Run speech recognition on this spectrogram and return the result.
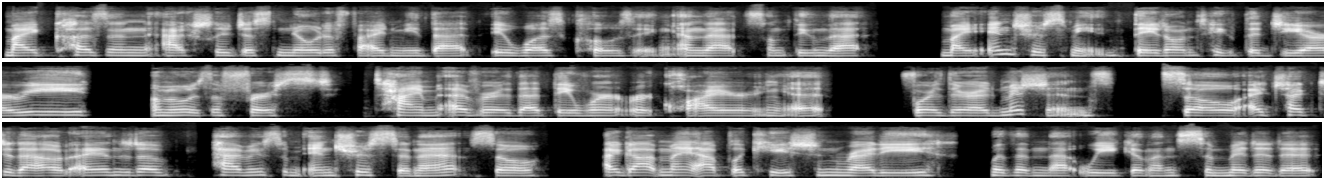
my cousin actually just notified me that it was closing. And that's something that might interest me. They don't take the GRE. Um, it was the first time ever that they weren't requiring it for their admissions. So I checked it out. I ended up having some interest in it. So I got my application ready within that week and then submitted it,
